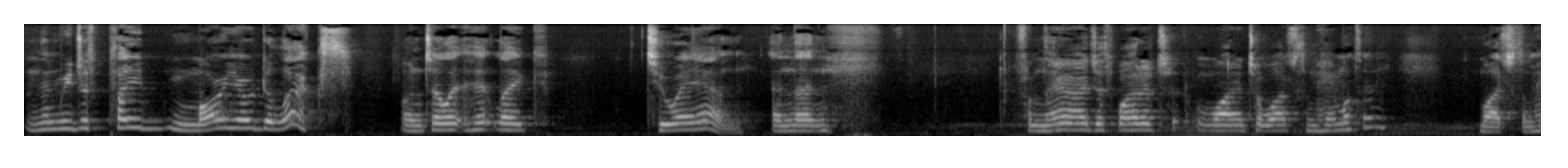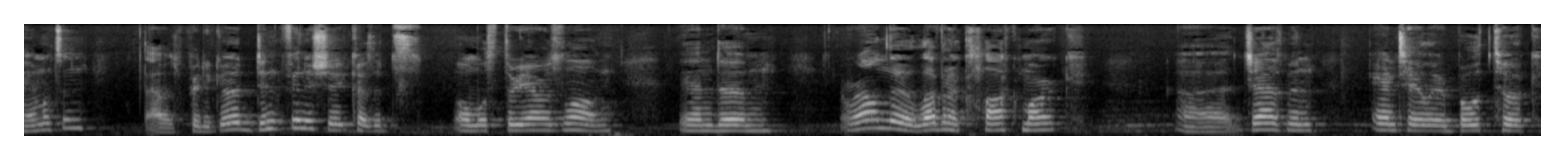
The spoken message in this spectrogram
and then we just played Mario Deluxe until it hit like 2 a.m. And then from there, I just wanted to, wanted to watch some Hamilton. Watch some Hamilton. That was pretty good. Didn't finish it because it's almost three hours long. And um, around the 11 o'clock mark, uh, Jasmine and Taylor both took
